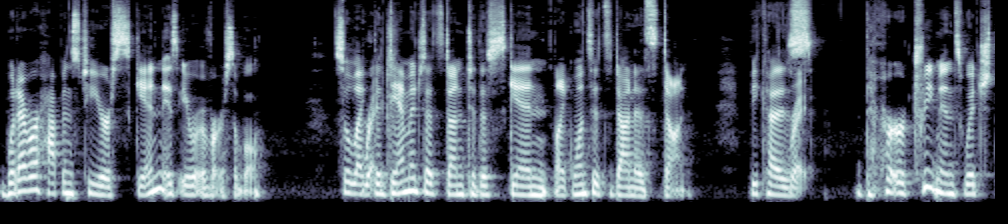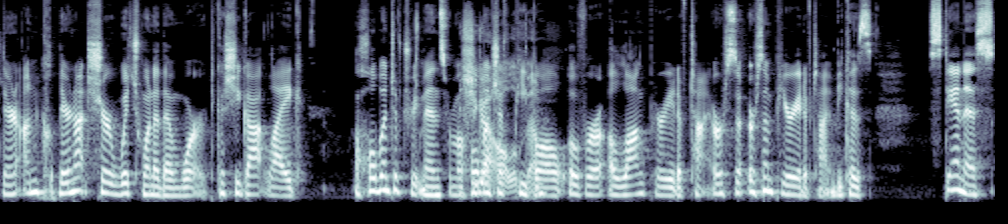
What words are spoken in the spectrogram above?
whatever happens to your skin is irreversible. So like the damage that's done to the skin, like once it's done, it's done. Because Right. her treatments, which they're they're not sure which one of them worked, because she got like a whole bunch of treatments from a She whole bunch of of people over a long period of time, or so, or some period of time, because Stannis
